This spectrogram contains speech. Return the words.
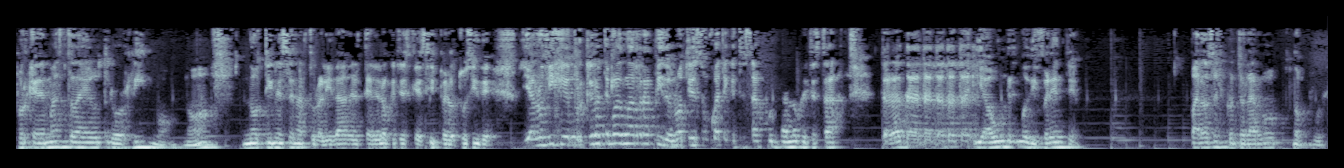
porque además trae otro ritmo, ¿no? No tiene esa naturalidad del lo que tienes que decir, pero tú sí de, ya lo dije, ¿por qué no te vas más rápido? No tienes un cuate que te está apuntando, que te está, y a un ritmo diferente. Para hacer el cuento largo, no pude.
